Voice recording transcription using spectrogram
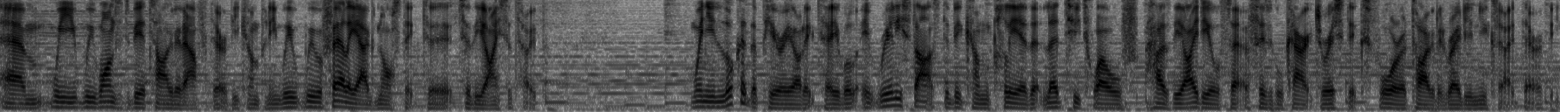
um, we, we wanted to be a targeted alpha therapy company. We, we were fairly agnostic to, to the isotope. When you look at the periodic table, it really starts to become clear that lead-212 has the ideal set of physical characteristics for a targeted radionuclide therapy.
